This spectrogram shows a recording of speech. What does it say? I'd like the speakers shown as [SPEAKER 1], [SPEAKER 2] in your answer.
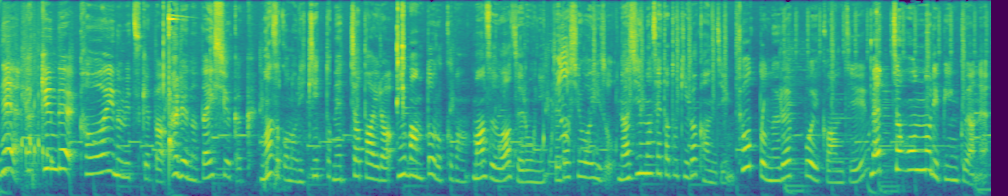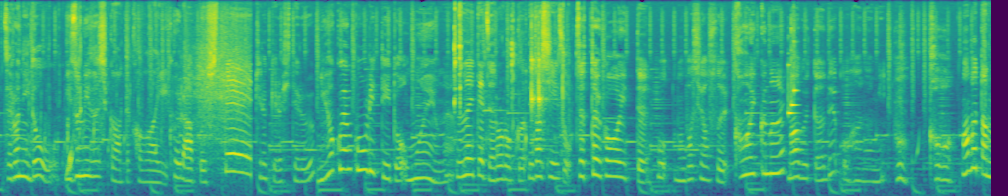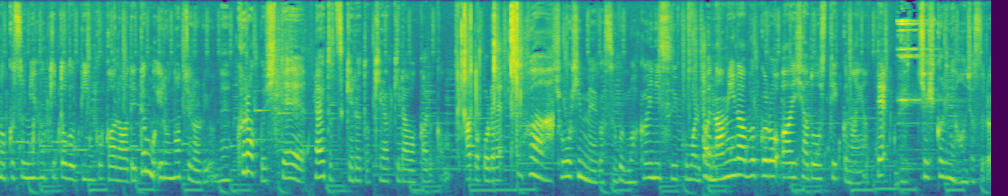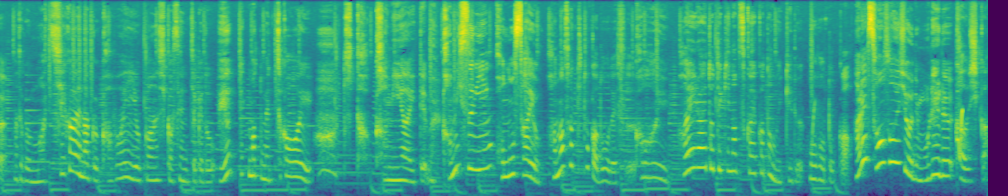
[SPEAKER 1] ねえ。100均で可愛いの見つけた。春の大収穫。まずこのリキッド。めっちゃ平。ら2番と6番。まずは02出だしはいいぞ。なじませた時が肝心。ちょっと濡れっぽい感じ。めっちゃほんのりピンクやね。02どう？みずみずしくなって可愛い暗くして。キラキラしてる？200円クオリティとは思えんよね。続いて06出だしいいぞ。絶対可愛いって。お伸ばしやすい。可愛くない？まぶたでお花見。お顔まぶたのくすみ吹き飛ぶピンクカラーででも色ナチュラルよね。暗くしてライトつけるとキラキラわかるかも。あとこれ。うわ。商品名がすごい魔界に吸い込まれてこれ涙袋アイシャドウスティックなんやって。めっちゃ光に反射する。待ってこれ間違いなく可愛い予感しかせんちゃけど。え？え待ってめっちゃ可愛い神アイテム。神すぎん？この作用。鼻先とかどうです？可愛いハイライト的な使い方もいける。頬とか。あれ？想像以上に盛れる。買うしか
